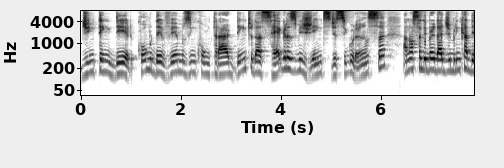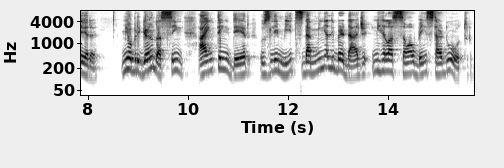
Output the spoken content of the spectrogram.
de entender como devemos encontrar dentro das regras vigentes de segurança a nossa liberdade de brincadeira me obrigando assim a entender os limites da minha liberdade em relação ao bem-estar do outro.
